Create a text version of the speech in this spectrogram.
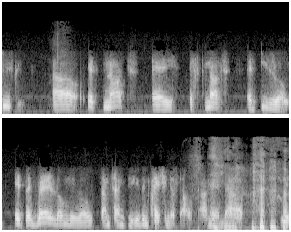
seriously. Uh, it's not a, it's not an easy road. It's a very lonely road. Sometimes you even question yourself. I mean, uh, you,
